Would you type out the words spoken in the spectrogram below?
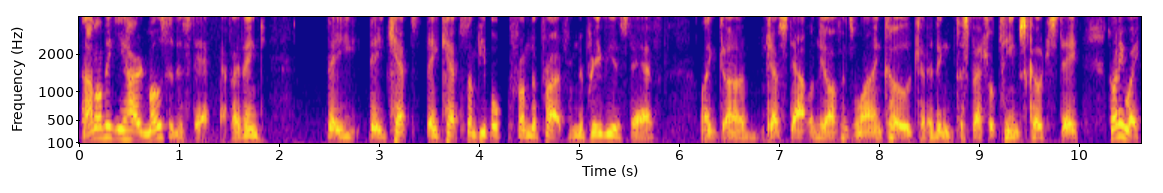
and I don't think he hired most of the staff. I think they they kept they kept some people from the pri- from the previous staff, like uh, Jeff Stoutland, the offensive line coach, and I think the special teams coach stayed. So anyway,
